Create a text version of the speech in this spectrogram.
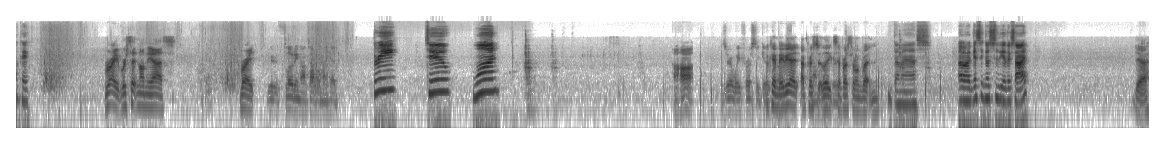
Okay. Right, we're sitting on the ass. Right. You're floating on top of my head. Three, two, one. Haha. Is there a way for us to get Okay, across maybe I, I pressed it like I pressed the wrong button. Dumbass. Oh, I guess it goes to the other side. Yeah.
